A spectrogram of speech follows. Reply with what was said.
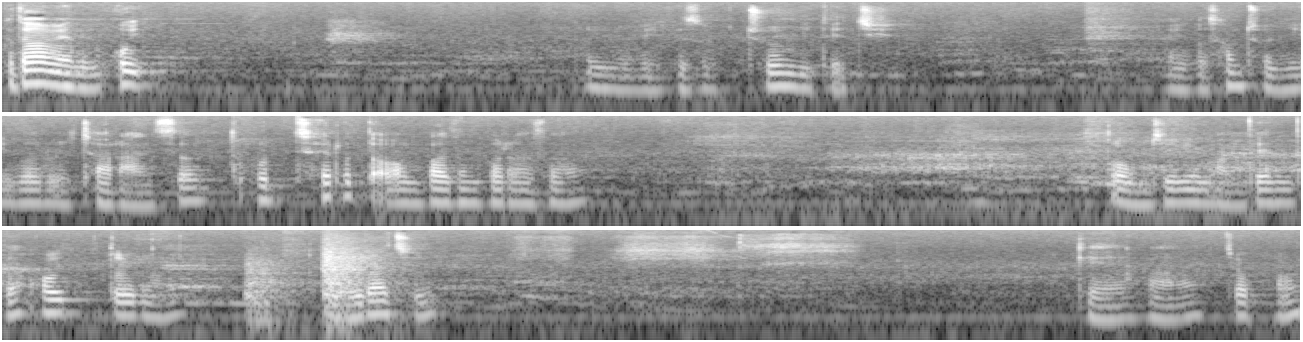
그 다음에는 이거 왜 계속 줌이 되지? 아, 이거 삼촌이 이거를 잘 안 써. 또 새로 다운받은 거라서 또 움직이면 안 되는데. 어, 또 이러네. 왜 이러지? 이렇게 아, 조금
